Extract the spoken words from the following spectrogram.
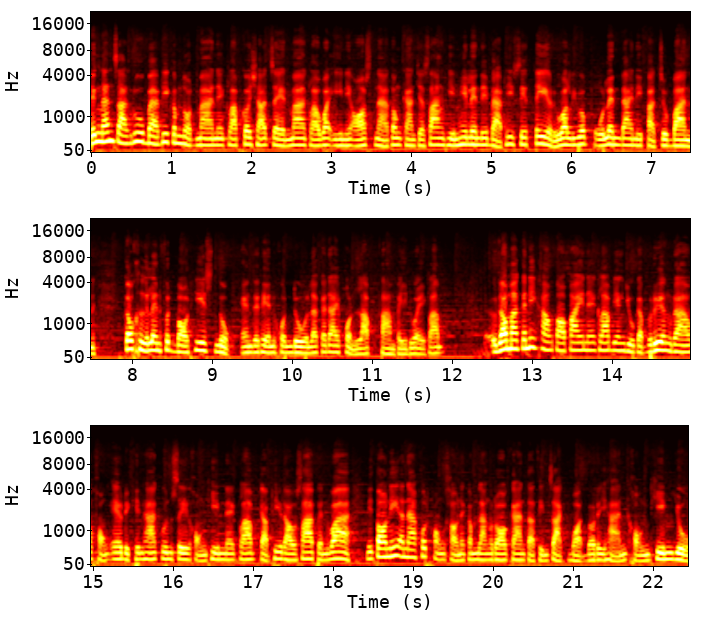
ดังนั้นจากรูปแบบที่กำหนดมาเนี่ยครับก็ชัดเจนมากแล้วว่าอีเนอสนาต้องการจะสร้างทีมให้เล่นในแบบที่ซิตี้หรือว่าลิเวอร์พูลเล่นได้ในปัจจุบัน ก็คือเล่นฟุตบอลที่สนุกเอนเตอร์เทนคนดูแล้วก็ได้ผลลัพธ์ตามไปด้วยครับเรามากันที่ข่าวต่อไปนะครับ ยังอยู่กับเรื่องราวของเอริกเคนฮากุนซือของทีมนะครับ กับที่เราทราบกันว่า ในตอนนี้อนาคตของเขาในกำลังรอการตัดสินจากบอร์ดบริหารของทีมอยู่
